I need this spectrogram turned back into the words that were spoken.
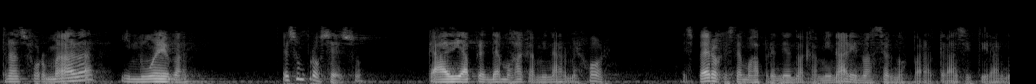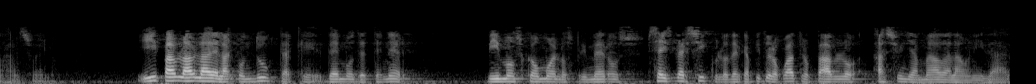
transformada y nueva. Es un proceso. Cada día aprendemos a caminar mejor. Espero que estemos aprendiendo a caminar y no hacernos para atrás y tirarnos al suelo. Y Pablo habla de la conducta que debemos de tener. Vimos cómo en los primeros seis versículos del capítulo 4 Pablo hace un llamado a la unidad.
